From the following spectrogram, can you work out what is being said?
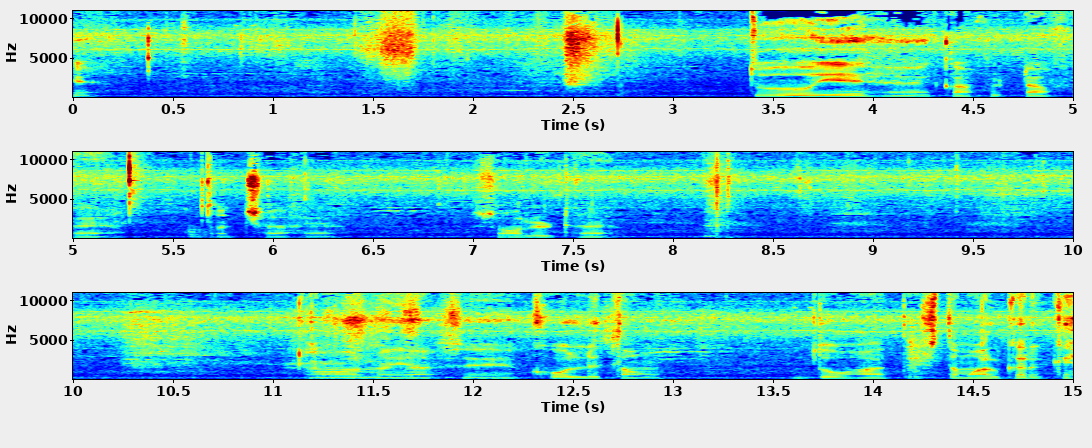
देखिए तो ये है, काफ़ी टफ है अच्छा है सॉलिड है। और मैं यहाँ से खोल लेता हूँ, दो हाथ इस्तेमाल करके।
